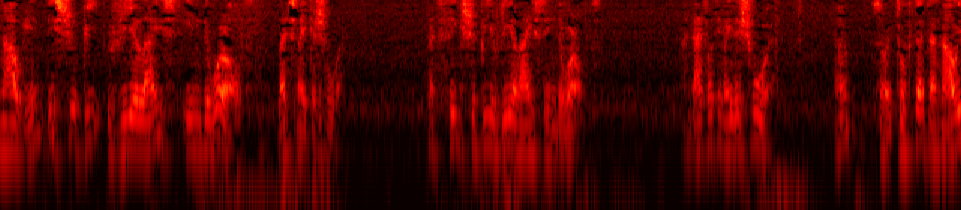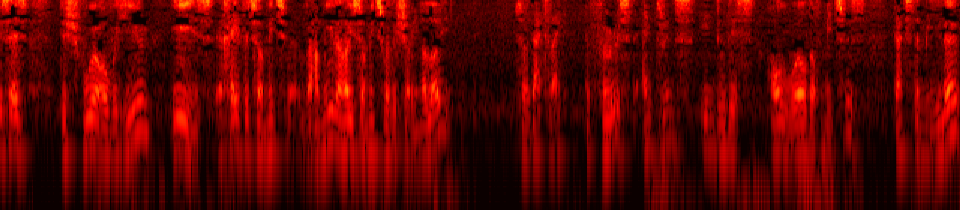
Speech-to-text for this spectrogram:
now in, this should be realized in the world. Let's make a shvur. That things should be realized in the world. And that's what he made a shvur. So he took that, and now he says the shvur over here is a mitzvah. Mitzvah. So that's like the first entrance into this whole world of mitzvahs. That's the mila.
